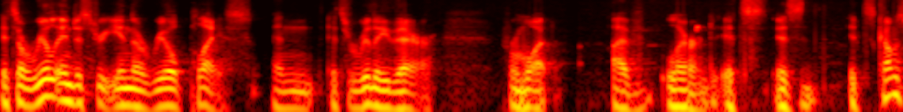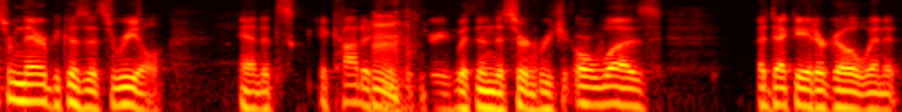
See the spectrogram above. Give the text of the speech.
it's a real industry in the real place and it's really there from what i've learned it's it's it comes from there because it's real and it's a cottage Hmm. industry within the certain region or was a decade ago when it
